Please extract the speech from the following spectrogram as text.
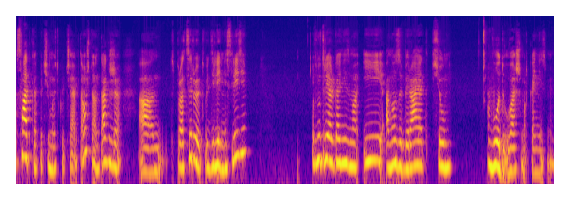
Сладкое почему исключаем? Потому что он также а, спровоцирует выделение слизи внутри организма, и оно забирает всю воду в вашем организме.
